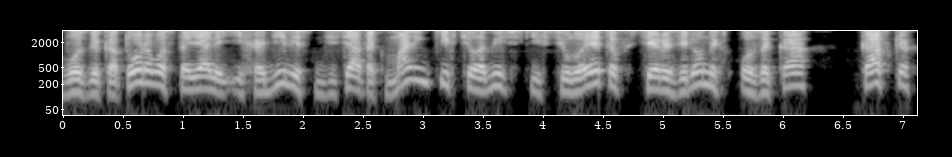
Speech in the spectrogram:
возле которого стояли и ходили с десяток маленьких человеческих силуэтов в серо-зеленых ОЗК, касках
